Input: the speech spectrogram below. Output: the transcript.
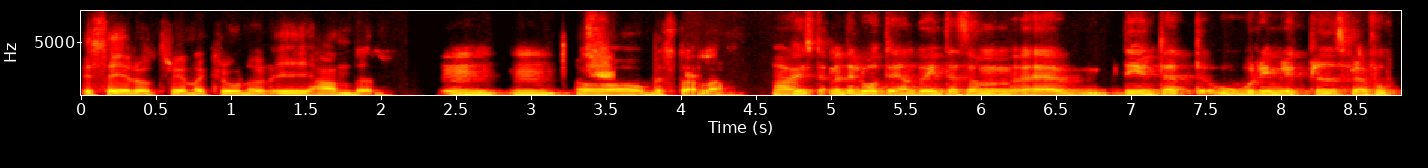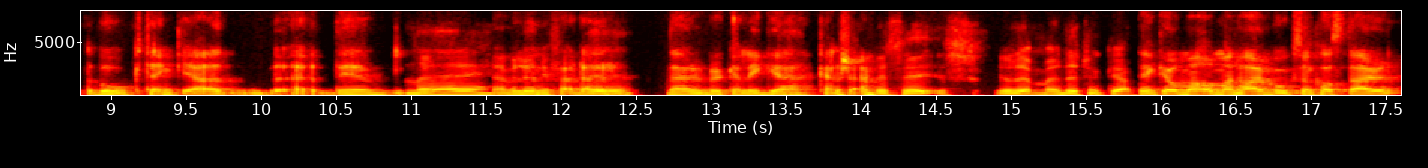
vi säger runt 300 kronor i handeln Mm, mm. ja, att beställa. Ja, just det. Men det låter ändå inte som... Eh, det är ju inte ett orimligt pris för en fotobok, tänker jag. Det Nej, är väl ungefär där, Nej. där det brukar ligga, kanske. precis. Men det tycker jag. Jag tänker om man, om man har en bok som kostar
